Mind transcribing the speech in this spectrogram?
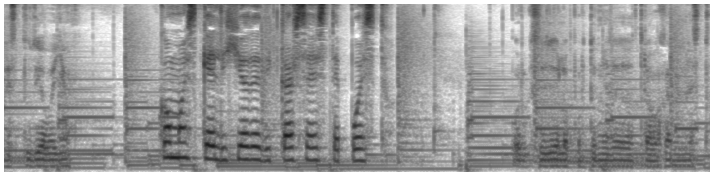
Mm, Estudiaba yo ¿Cómo es que eligió dedicarse a este puesto? porque se dio la oportunidad de trabajar en esto.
